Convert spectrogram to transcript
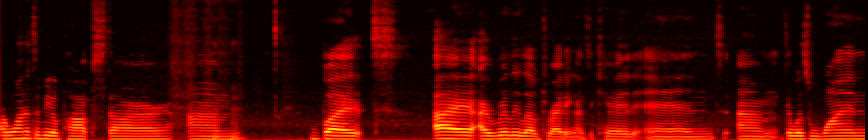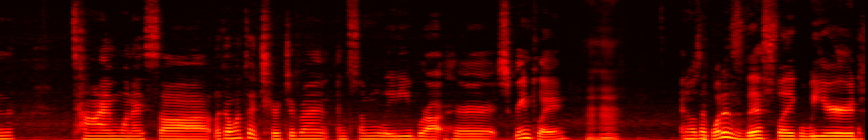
I wanted to be a pop star. Um but I I really loved writing as a kid and um there was one time when I saw like I went to a church event and some lady brought her screenplay mm-hmm. and I was like what is this like weird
